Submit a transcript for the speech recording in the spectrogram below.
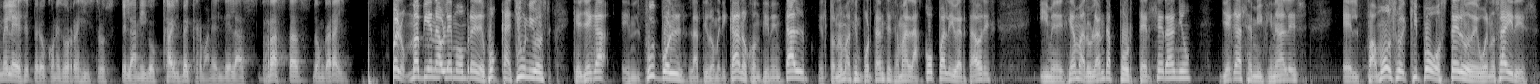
MLS, pero con esos registros el amigo Kyle Beckerman, el de las rastas Don Garay. Bueno, más bien hablemos, hombre, de Boca Juniors, que llega en el fútbol latinoamericano, continental. El torneo más importante se llama la Copa Libertadores. Y me decía Marulanda, por tercer año llega a semifinales el famoso equipo bostero de Buenos Aires,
